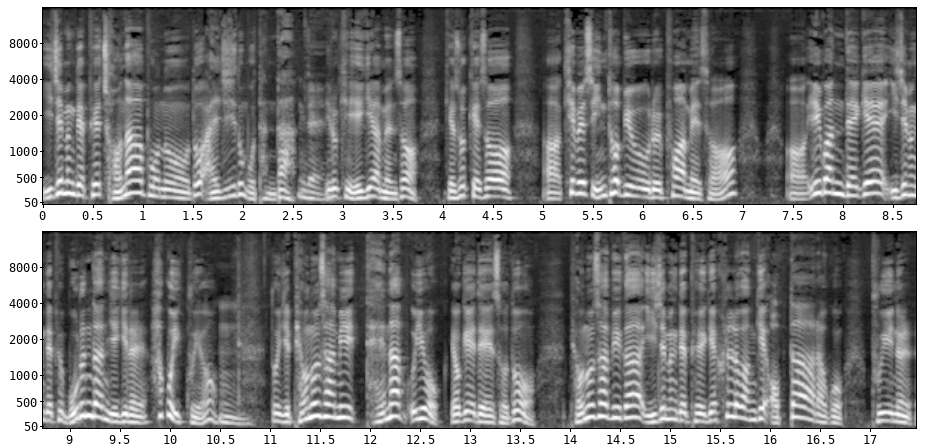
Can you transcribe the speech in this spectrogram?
이재명 대표의 전화번호도 알지도 못한다. 네. 이렇게 얘기하면서 계속해서 KBS 어, 인터뷰를 포함해서 어, 일관되게 이재명 대표 모른다는 얘기를 하고 있고요. 음. 또 이제 변호사 및 대납 의혹 여기에 대해서도 변호사비가 이재명 대표에게 흘러간 게 없다라고 부인을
